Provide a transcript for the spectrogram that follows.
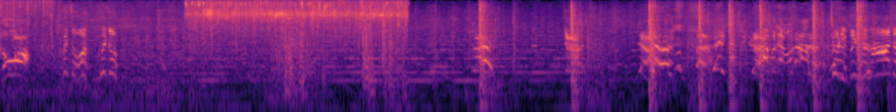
走啊！快走啊！快走！干不了的。这里门是拉的，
